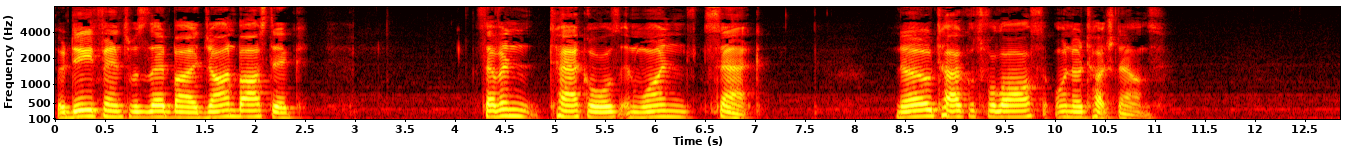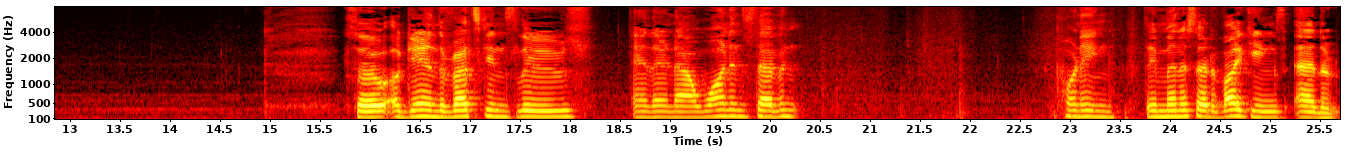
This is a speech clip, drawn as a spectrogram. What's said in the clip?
Their defense was led by Jon Bostic, seven tackles and one sack. No tackles for loss or no touchdowns. So again, the Redskins lose, and they're now one and seven, putting the Minnesota Vikings at a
